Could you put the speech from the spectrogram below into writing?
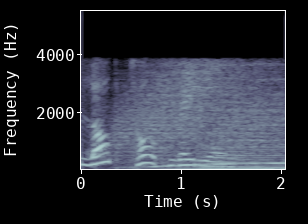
Blog Talk Radio.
